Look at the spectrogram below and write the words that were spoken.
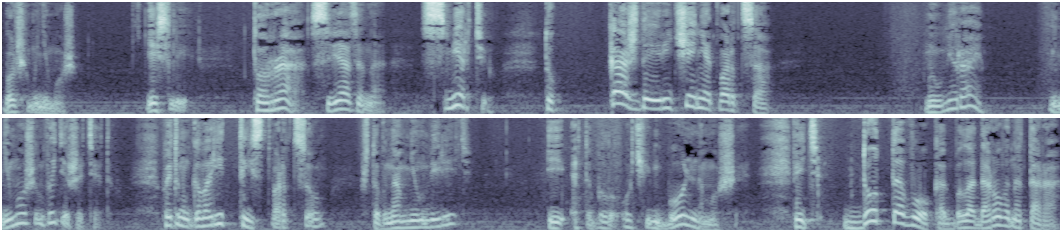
больше мы не можем. Если Тора связана с смертью, то каждое речение Творца мы умираем. Мы не можем выдержать этого. Поэтому говорит ты с Творцом, чтобы нам не умереть. И это было очень больно Муше. Ведь до того, как была дарована Тара,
